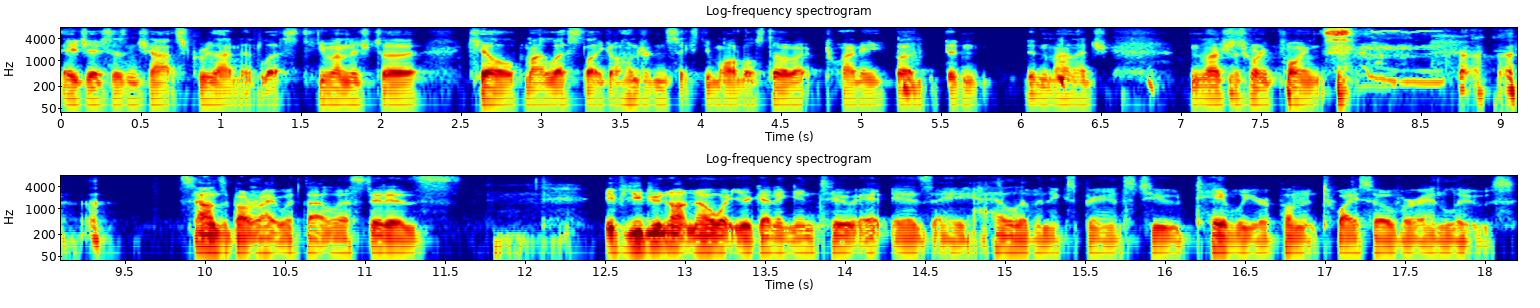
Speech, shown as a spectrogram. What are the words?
AJ says in chat, screw that nid list. He managed to kill my list like 160 models to about 20, but didn't didn't manage. Didn't manage to 20 points. Sounds about right with that list. It is. If you do not know what you're getting into, it is a hell of an experience to table your opponent twice over and lose.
